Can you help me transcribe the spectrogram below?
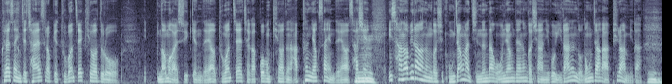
그래서 이제 자연스럽게 두 번째 키워드로 넘어갈 수 있겠는데요. 두 번째 제가 꼽은 키워드는 아픈 역사인데요. 사실 음. 이 산업이라는 것이 공장만 짓는다고 운영되는 것이 아니고 일하는 노동자가 필요합니다. 음.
